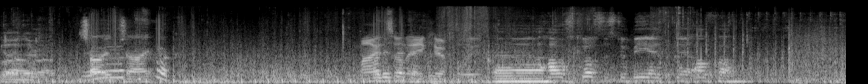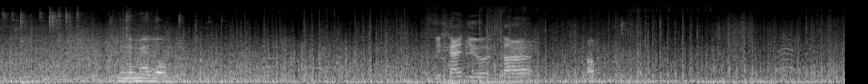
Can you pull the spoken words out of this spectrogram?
Guy. Sorry, sorry. Mine's on A carefully. Uh, house closest to B at uh, Alpha. In the middle. Behind you, car. Up. We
